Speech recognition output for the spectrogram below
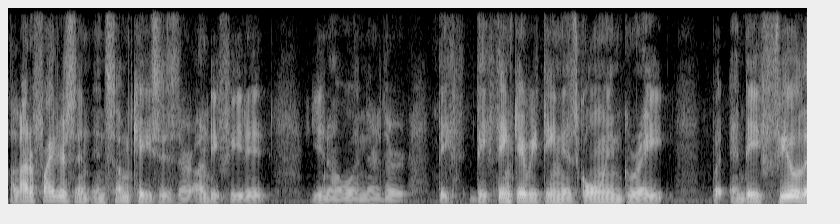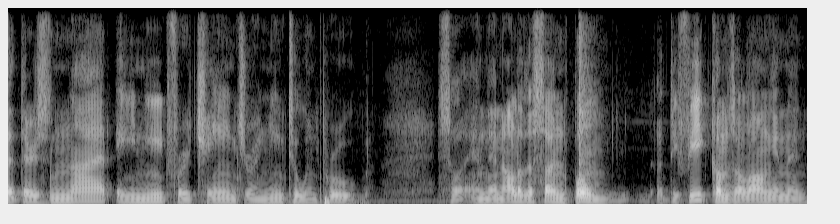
A lot of fighters in, in some cases they're undefeated, you know, and they're they're they they think everything is going great, but and they feel that there's not a need for a change or a need to improve. So and then all of a sudden, boom, a defeat comes along, and then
